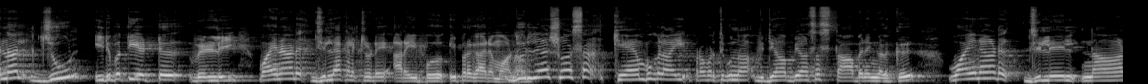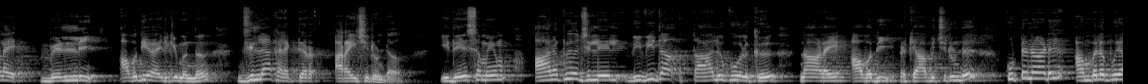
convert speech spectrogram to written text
എന്നാൽ ജൂൺ ഇരുപത്തിയെട്ട് വെള്ളി വയനാട് ജില്ലാ കലക്ടറുടെ അറിയിപ്പ് ഇപ്രകാരമാണ്. ദുരിതാശ്വാസ ക്യാമ്പുകളായി പ്രവർത്തിക്കുന്ന വിദ്യാഭ്യാസ സ്ഥാപനങ്ങൾക്ക് വയനാട് ജില്ലയിൽ നാളെ വെള്ളി അവധിയായിരിക്കുമെന്ന് ജില്ലാ കലക്ടർ അറിയിച്ചിട്ടുണ്ട്. ഇതേസമയം ആലപ്പുഴ ജില്ലയിൽ വിവിധ താലൂക്കുകൾക്ക് നാളെ അവധി പ്രഖ്യാപിച്ചിട്ടുണ്ട്. കുട്ടനാട് അമ്പലപ്പുഴ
